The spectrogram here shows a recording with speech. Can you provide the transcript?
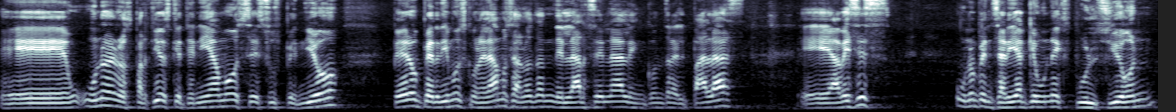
Eh, uno de los partidos que teníamos se suspendió, pero perdimos con el Amos anotan del Arsenal en contra del Palace. Eh, a veces uno pensaría que una expulsión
